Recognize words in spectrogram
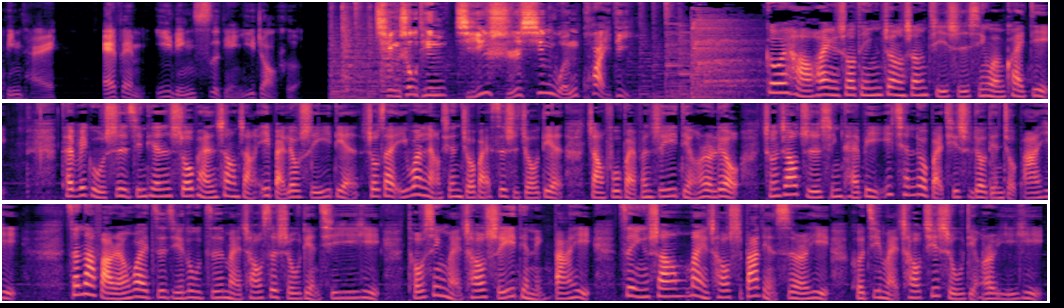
平台，FM 一零四点一兆赫，请收听即时新闻快递。各位好，欢迎收听正声即时新闻快递。台北股市今天收盘上涨一百六十一点，收在一万两千九百四十九点，涨幅百分之一点二六，成交值新台币一千六百七十六点九八亿。三大法人外资及路资买超四十五点七一亿，投信买超十一点零八亿，自营商卖超十八点四二亿，合计买超七十五点二一亿。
